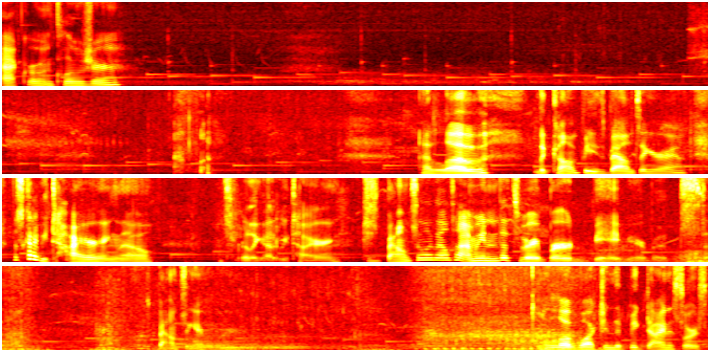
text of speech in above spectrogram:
acro enclosure. I love the compies bouncing around. That's gotta be tiring though. That's really gotta be tiring. Just bouncing like that all the time. I mean, that's very bird behavior, but still. It's bouncing everywhere. I love watching the big dinosaurs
